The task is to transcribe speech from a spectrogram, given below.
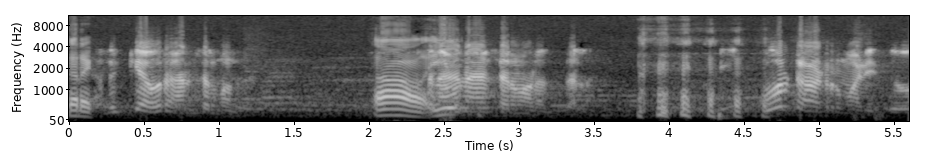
ಕರೆಕ್ಟ್ ಅದಕ್ಕೆ ಅವರು ಆನ್ಸರ್ ಮಾಡ್ಬೇಕು. ಹಾಂ ನಾನು ಆನ್ಸರ್ ಮಾಡೋದಲ್ಲ. ಕೋರ್ಟ್ ಆರ್ಡರ್ ಮಾಡಿದ್ದು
